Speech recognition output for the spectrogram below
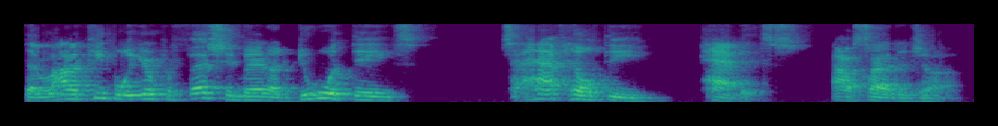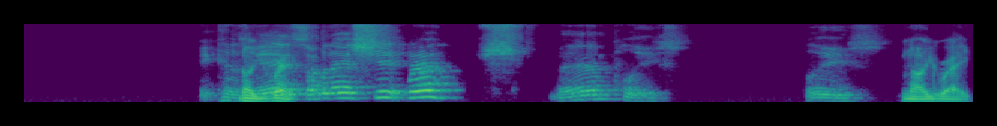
that a lot of people in your profession, man, are doing things to have healthy habits outside the job. Because, No, man, right. some of that shit, bro, man, please. Please. no, you're right.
